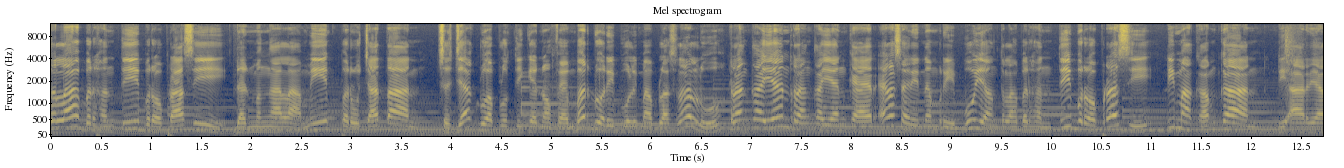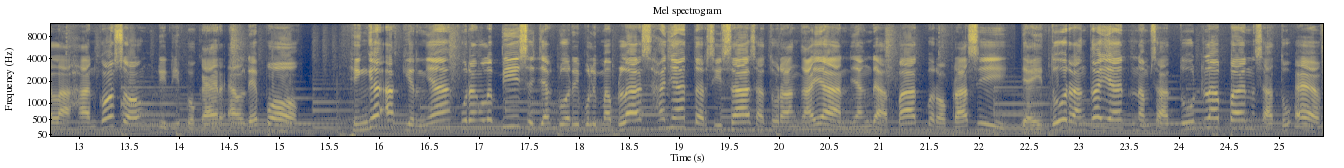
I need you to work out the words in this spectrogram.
telah berhenti beroperasi dan mengalami perucatan. Sejak 23 November 2015 lalu, rangkaian-rangkaian KRL seri 6000 yang telah berhenti beroperasi dimakamkan di area lahan kosong di Dipo KRL Depok. Hingga akhirnya kurang lebih sejak 2015 hanya tersisa satu rangkaian yang dapat beroperasi yaitu rangkaian 6181F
